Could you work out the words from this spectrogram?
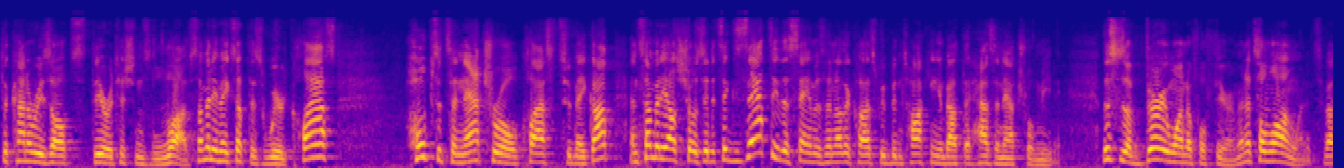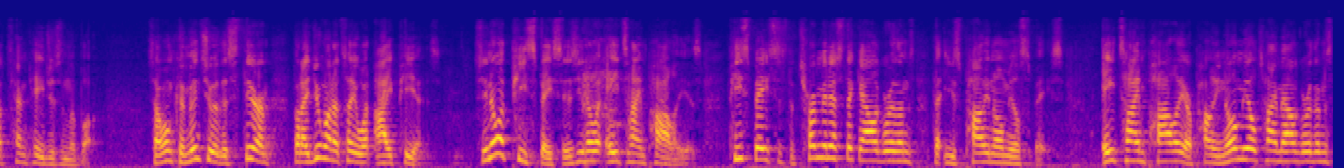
the kind of results theoreticians love. Somebody makes up this weird class, hopes it's a natural class to make up, and somebody else shows that it's exactly the same as another class we've been talking about that has a natural meaning. This is a very wonderful theorem, and it's a long one. It's about 10 pages in the book. So I won't convince you of this theorem, but I do want to tell you what IP is. So you know what p-space is. You know what A-time poly is. P-space is deterministic algorithms that use polynomial space. A-time poly are polynomial time algorithms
